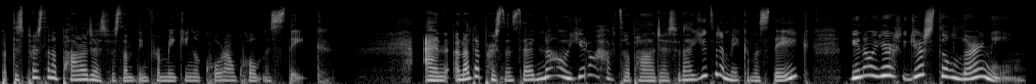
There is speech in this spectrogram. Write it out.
but this person apologized for something for making a quote unquote mistake. And another person said, "No, you don't have to apologize for that. You didn't make a mistake. You know, you're you're still learning."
